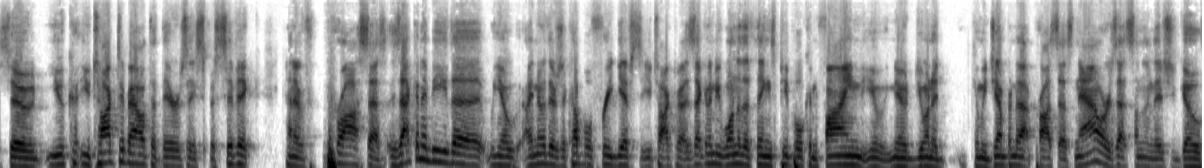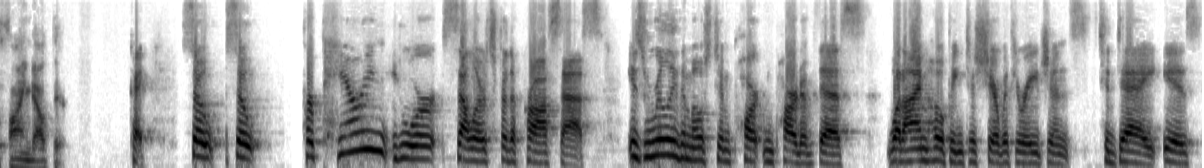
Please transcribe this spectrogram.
So you you talked about that there's a specific kind of process. Is that going to be the you know? I know there's a couple free gifts that you talked about. Is that going to be one of the things people can find? You, you know, do you want to? Can we jump into that process now, or is that something they should go find out there? Okay. So so preparing your sellers for the process is really the most important part of this what I'm hoping to share with your agents today is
